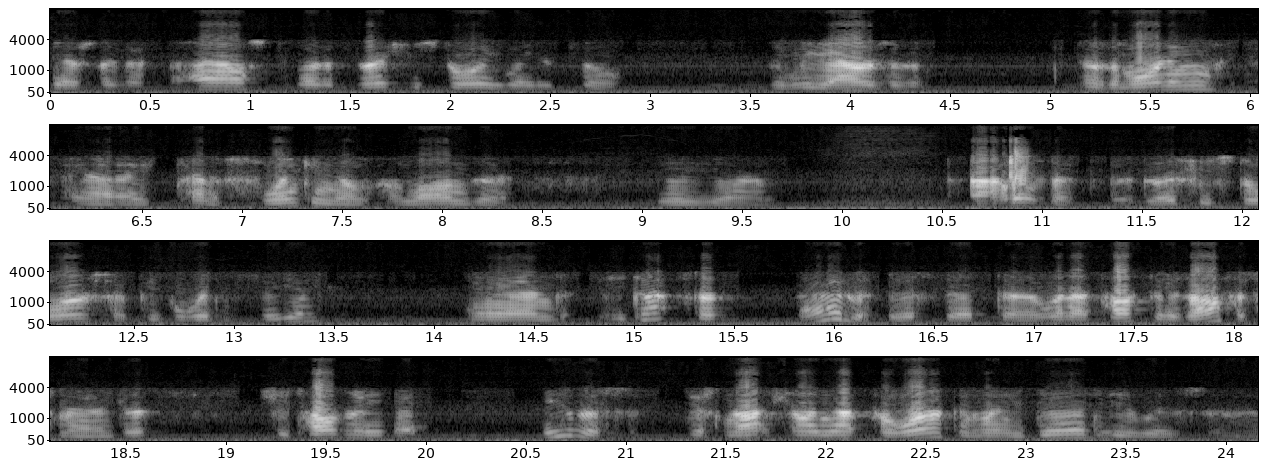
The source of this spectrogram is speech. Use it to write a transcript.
scarcely left the house to go to the grocery store. He waited till the wee hours of the, of the morning, uh, kind of slinking a, along the, the uh, aisles at the grocery store so people wouldn't see him. And he got so bad with this that uh, when I talked to his office manager, she told me that he was just not showing up for work, and when he did, he was uh,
